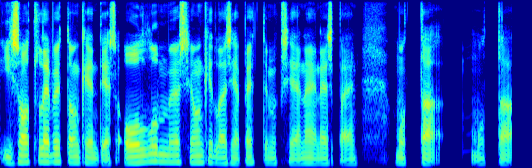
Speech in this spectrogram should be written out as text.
isot levyt on kenties ollut myös jonkinlaisia pettymyksiä ja näin edespäin, mutta, mutta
